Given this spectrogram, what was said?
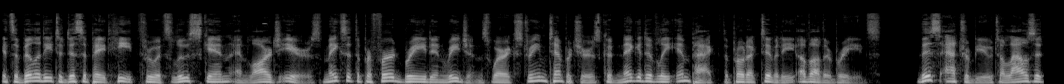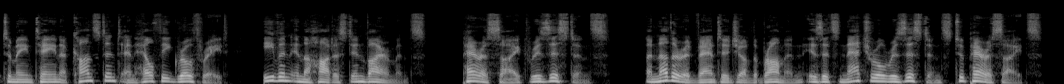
Its ability to dissipate heat through its loose skin and large ears makes it the preferred breed in regions where extreme temperatures could negatively impact the productivity of other breeds. This attribute allows it to maintain a constant and healthy growth rate, even in the hottest environments. Parasite resistance. Another advantage of the Brahman is its natural resistance to parasites.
